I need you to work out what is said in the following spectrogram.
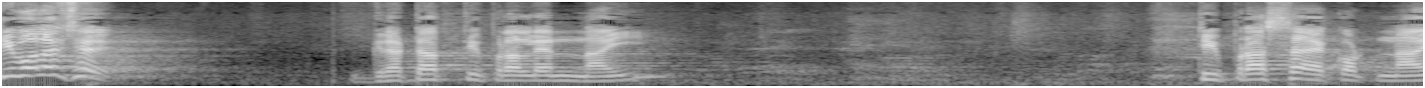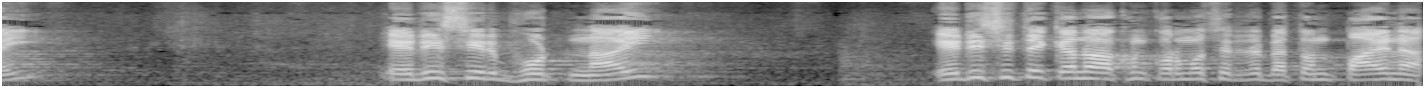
কি বলেছে গ্রেটার ত্রিপুরাল্যান্ড নাই ত্রিপুরাসা একট নাই, এডিসির ভোট নাই, এডিসিতে কেন এখন কর্মচারীরা বেতন পায় না,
